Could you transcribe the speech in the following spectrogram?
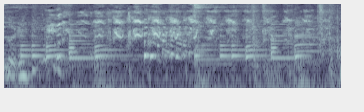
뭘?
